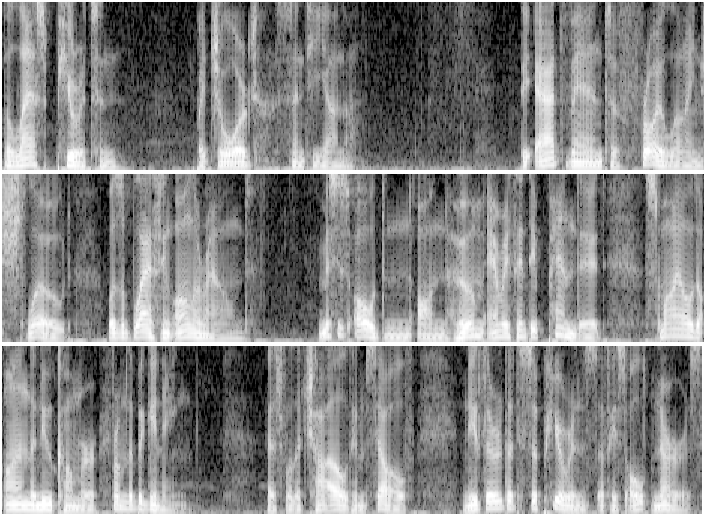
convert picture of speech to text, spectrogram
The Last Puritan by George Santayana. The advent of Fräulein Schlote was a blessing all around. Mrs. Alden, on whom everything depended, smiled on the newcomer from the beginning. As for the child himself, neither the disappearance of his old nurse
